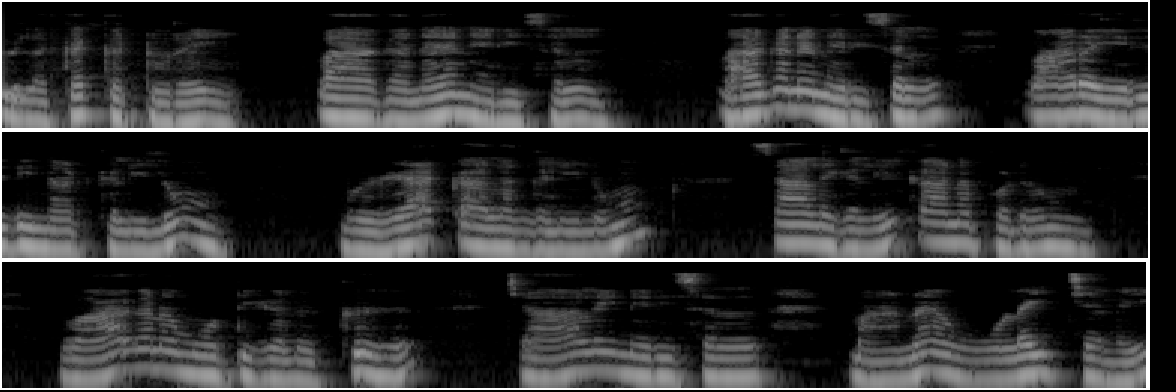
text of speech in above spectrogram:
விளக்க கட்டுரை வாகன நெரிசல் வாகன நெரிசல் வார இறுதி நாட்களிலும் விழா காலங்களிலும் சாலைகளில் காணப்படும். வாகனமோட்டிகளுக்கு சாலை நெரிசல் மன உளைச்சலை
